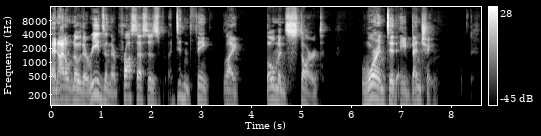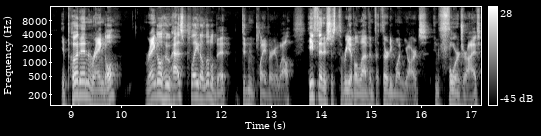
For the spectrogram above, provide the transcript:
and I don't know their reads and their processes. I didn't think like Bowman's start warranted a benching. You put in Rangel, Rangel, who has played a little bit, didn't play very well. He finishes three of 11 for 31 yards in four drives.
